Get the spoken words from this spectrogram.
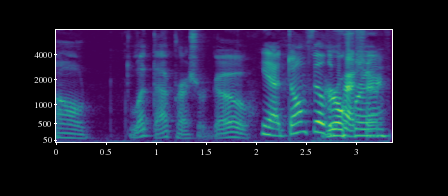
Oh, let that pressure go. Yeah, don't feel the pressure. girlfriend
